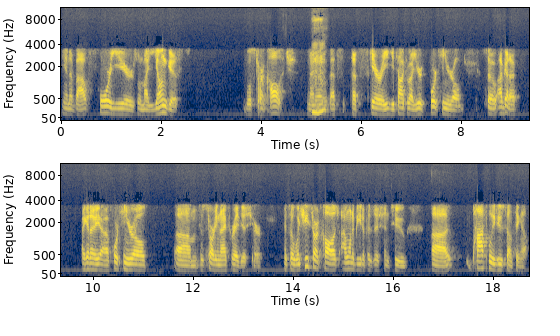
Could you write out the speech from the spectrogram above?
in about four years when my youngest will start college. And I know that's that's scary. You talked about your 14 year old. So I've got a I got a 14 year old um, who's starting ninth grade this year. And so when she starts college, I want to be in a position to uh, possibly do something else.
